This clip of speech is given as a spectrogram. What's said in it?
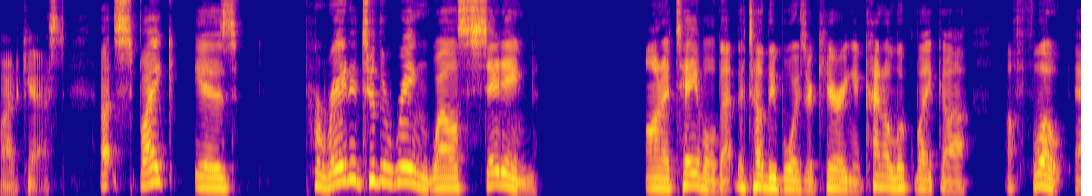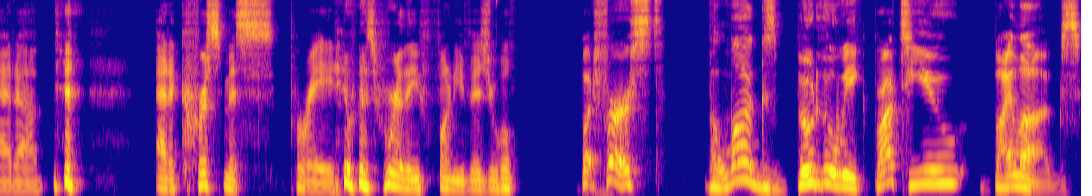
podcast. Uh, Spike is paraded to the ring while sitting on a table that the Dudley Boys are carrying. It kind of looked like a, a float at a at a Christmas parade. It was really funny visual. But first, the Lugz Boot of the Week, brought to you by Lugz.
